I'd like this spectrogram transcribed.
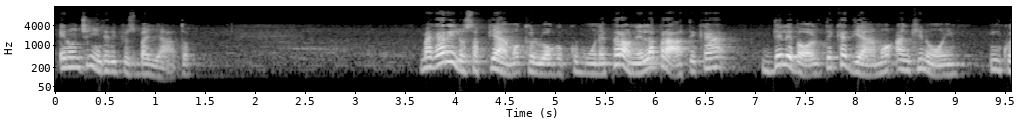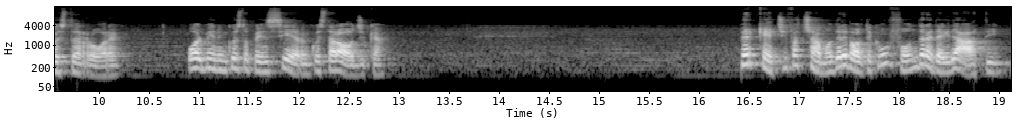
e non c'è niente di più sbagliato. Magari lo sappiamo che è un luogo comune, però nella pratica delle volte cadiamo anche noi in questo errore, o almeno in questo pensiero, in questa logica. Perché ci facciamo delle volte confondere dai dati,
